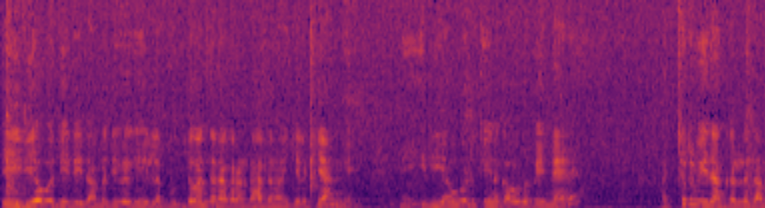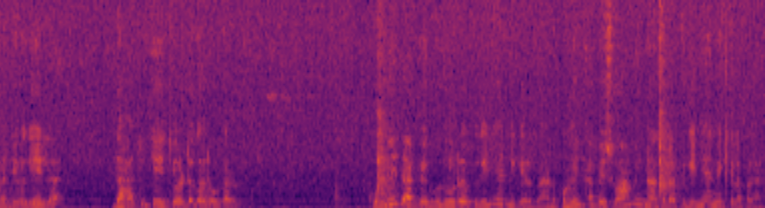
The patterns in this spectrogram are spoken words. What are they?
ඒ ඉරියව්ව චේති දඹදිව ගිහිල්ලා බුද්ධ වන්දනා කරන්න හදනවා කියලා කියන්නේ මේ ඉරියව්වට තියෙන ගෞරවේ නෑ. අච්චර වේදම් කරලා දමදිව ගිහිල්ලා ධාතු චේති වලට ගරු කරනවා. කොහෙද අපේ ගුරුවරු අපි ගෙනියන්නේ කියලා බලන්න. කොහෙද අපේ ස්වාමීන් වහන්සේලා අපි ගෙනියන්නේ කියලා බලන්න.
